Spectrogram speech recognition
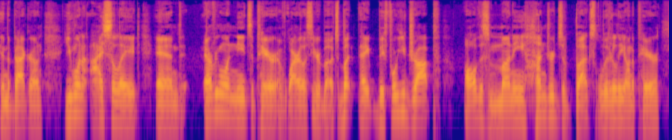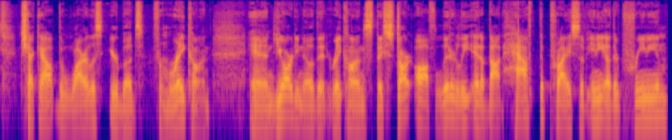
in the background. You want to isolate, and everyone needs a pair of wireless earbuds. But hey, before you drop all this money, hundreds of bucks literally on a pair, check out the wireless earbuds from Raycon. And you already know that Raycons, they start off literally at about half the price of any other premium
